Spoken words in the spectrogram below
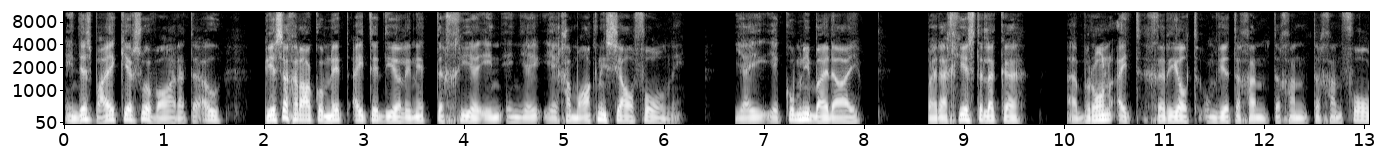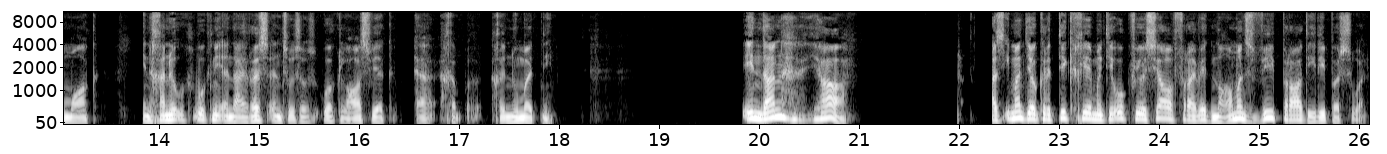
En dis baie keer so waar dat 'n ou besig raak om net uit te deel en net te gee en en jy jy gemaak nie self vol nie. Jy jy kom nie by daai by daai geestelike uh, bron uit gereeld om weer te gaan te gaan te gaan volmaak en gaan ook ook nie in daai rus in soos ons ook laasweek uh, ge, genoem het nie. En dan ja, as iemand jou kritiek gee, moet jy ook vir jouself vra, weet namens wie praat hierdie persoon?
